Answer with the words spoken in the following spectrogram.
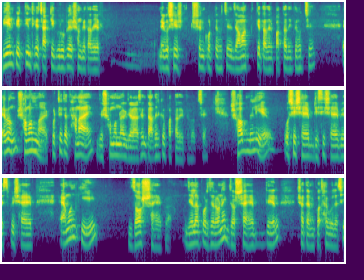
বিএনপির তিন থেকে চারটি গ্রুপের সঙ্গে তাদের নেগোসিয়েশন করতে হচ্ছে, জামাতকে তাদের পাত্তা দিতে হচ্ছে। এবং সমন্বয়ক, প্রত্যেকটা থানায় যে সমন্বয়ক যারা আছেন, তাদেরকেও পাত্তা দিতে হচ্ছে। সব মিলিয়ে ওসি সাহেব, ডিসি সাহেব, এসপি সাহেব, এমনকি জজ সাহেবরা, জেলা পর্যায়ের অনেক জজ সাহেবদের সাথে আমি কথা বলেছি,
